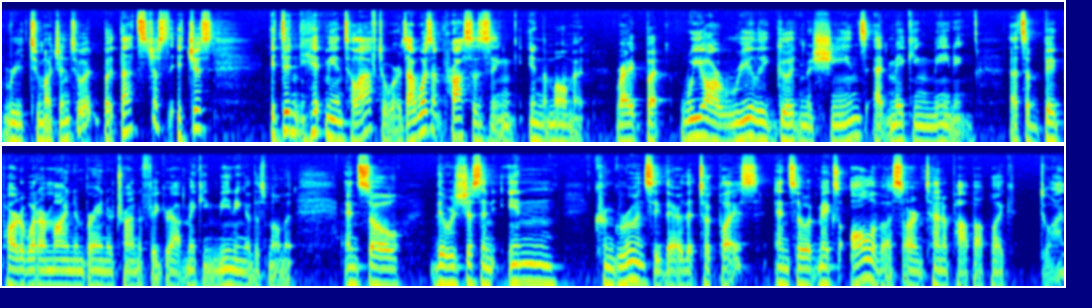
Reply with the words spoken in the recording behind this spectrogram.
read too much into it, but that's just it. Just it didn't hit me until afterwards. I wasn't processing in the moment, right? But we are really good machines at making meaning. That's a big part of what our mind and brain are trying to figure out, making meaning of this moment. And so there was just an incongruency there that took place, and so it makes all of us our antenna pop up. Like, do I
